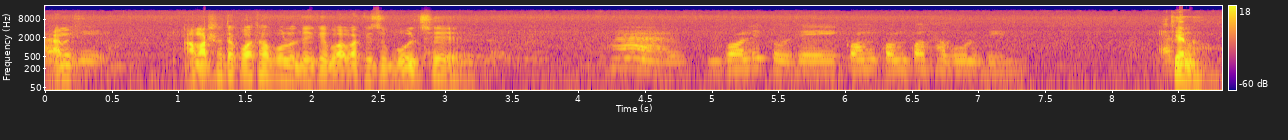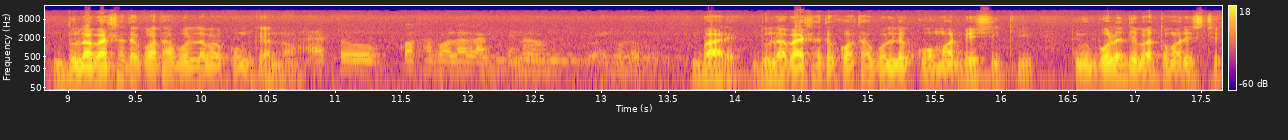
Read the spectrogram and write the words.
আমি- আমার সাথে কথা বলো দেখে বাবা কিছু বলছে? হ্যাঁ বলে তো যে কম কম কথা বলবি। এত- কেন? দুলাভাইয়ের সাথে কথা বললে আবার কম কেন? এত কথা বলা লাগবে না এগুলো। বারে দুলাভাইয়ের সাথে কথা বললে কম আর বেশি কি? তুমি বলে দেবা তোমার স্টেট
